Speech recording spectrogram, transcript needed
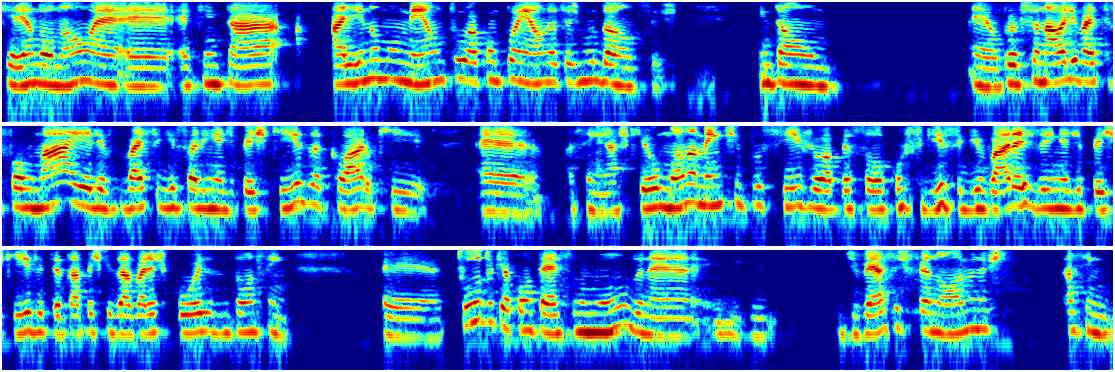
querendo ou não, é, é, é quem está ali no momento acompanhando essas mudanças. Então, é, o profissional ele vai se formar ele vai seguir sua linha de pesquisa. Claro que, é, assim, acho que humanamente impossível a pessoa conseguir seguir várias linhas de pesquisa e tentar pesquisar várias coisas. Então, assim, é, tudo que acontece no mundo, né, diversos fenômenos, assim,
